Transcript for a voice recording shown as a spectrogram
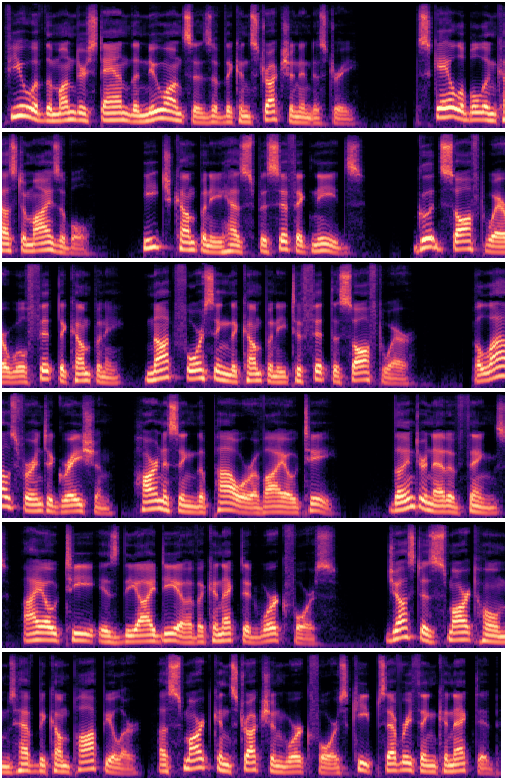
few of them understand the nuances of the construction industry. Scalable and customizable. Each company has specific needs, Good software will fit the company, not forcing the company to fit the software. Allows for integration, harnessing the power of IoT. The Internet of Things, IoT is the idea of a connected workforce. Just as smart homes have become popular, a smart construction workforce keeps everything connected.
